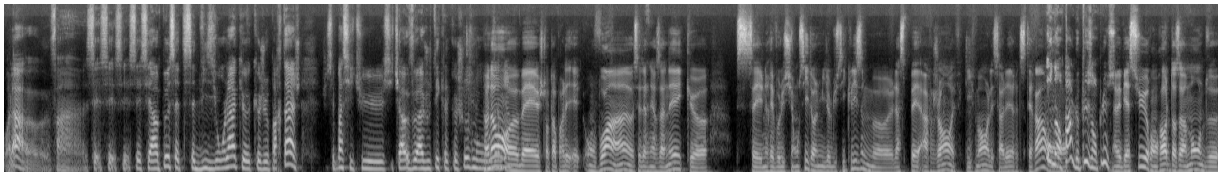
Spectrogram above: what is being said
voilà, euh, enfin, c'est c'est un peu cette cette vision-là que que je partage. Je sais pas si tu si tu as- veux ajouter quelque chose, mon Non, non, euh, ben, je t'entends parler. On voit hein, ces dernières années que c'est une révolution aussi dans le milieu du cyclisme, euh, l'aspect argent, effectivement, les salaires, etc. on en parle de plus en plus. Mais bien sûr, on rentre dans un monde, euh,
